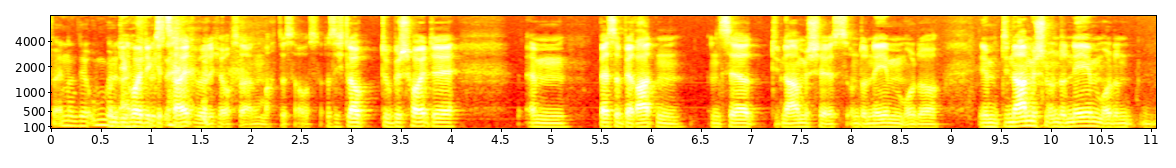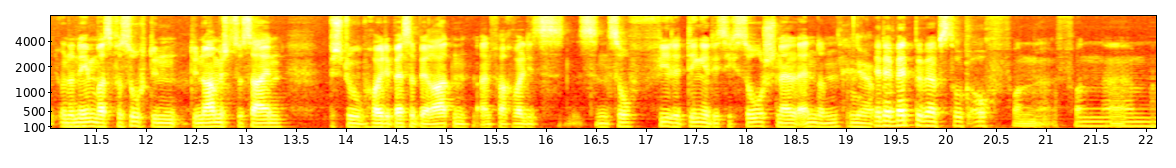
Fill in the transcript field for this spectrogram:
verändernde Umwelt. Und die heutige Zeit, würde ich auch sagen, macht das aus. Also ich glaube, du bist heute ähm, besser beraten, ein sehr dynamisches Unternehmen oder in einem dynamischen Unternehmen oder ein Unternehmen, was versucht dynamisch zu sein, bist du heute besser beraten, einfach weil es sind so viele Dinge, die sich so schnell ändern. Ja, ja der Wettbewerbsdruck auch von, von, ähm,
